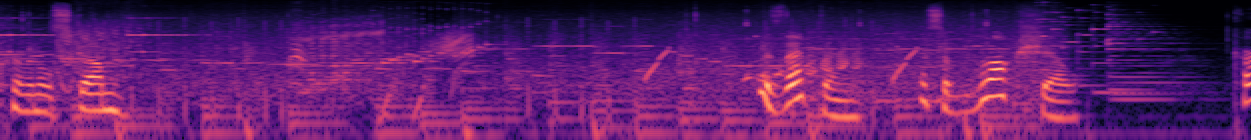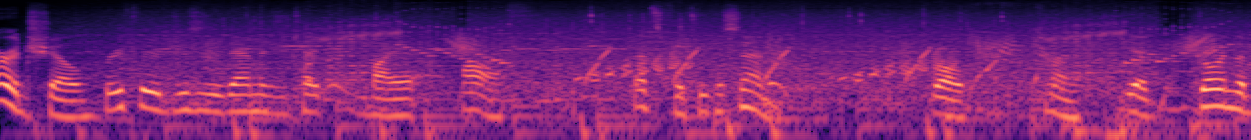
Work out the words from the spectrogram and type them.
criminal scum. What is that thing? That's a rock shell. Courage shell. Briefly reduces the damage you take by half. That's 50%. Whoa. No. Yeah, go in the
